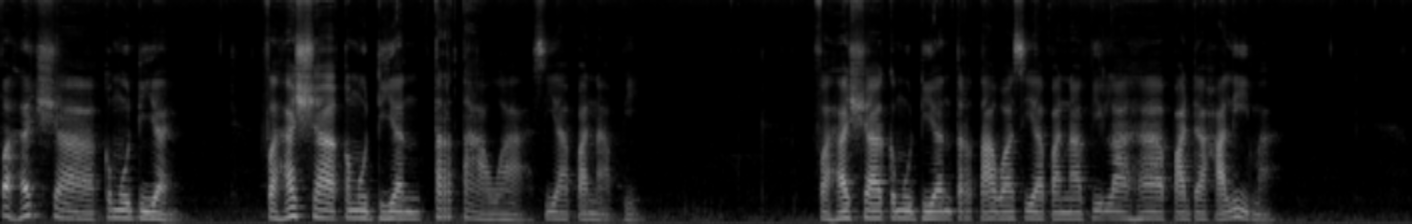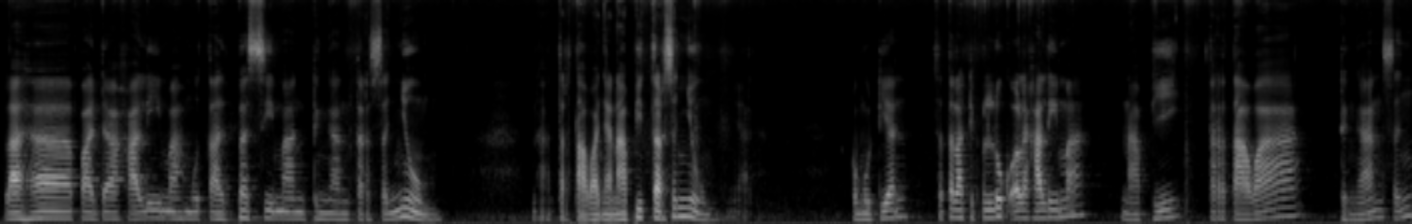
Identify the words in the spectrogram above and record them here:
Fahasya kemudian. Fahasya kemudian tertawa siapa Nabi? Fahasya kemudian tertawa siapa Nabi? Laha pada Halimah laha pada Halimah mutabasiman dengan tersenyum. Nah, tertawanya Nabi tersenyum. Ya. Kemudian setelah dipeluk oleh Halimah Nabi tertawa dengan sen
